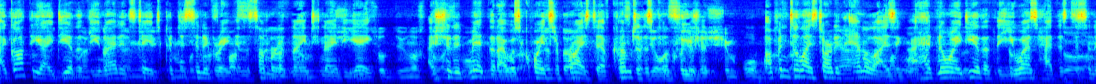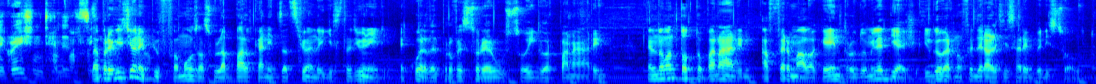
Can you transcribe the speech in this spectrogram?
I got the idea that the United States could disintegrate in the summer of 1998. I should admit that I was quite surprised to have come to this conclusion. Up until I started analyzing, I had no idea that the US had this disintegration tendency. La previsione più famosa sulla balcanizzazione degli Stati Uniti è quella del professore russo Igor Panarin. Nel 98 Panarin affermava che entro il 2010 il governo federale si sarebbe dissolto.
